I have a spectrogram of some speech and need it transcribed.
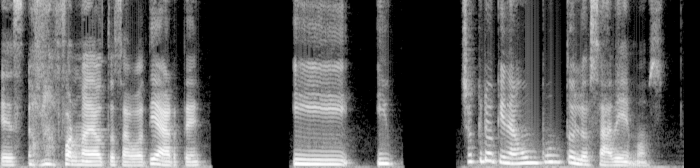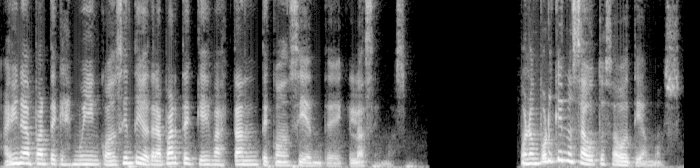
es una forma de autosabotearte. Y, y yo creo que en algún punto lo sabemos. Hay una parte que es muy inconsciente y otra parte que es bastante consciente de que lo hacemos. Bueno, ¿por qué nos autosaboteamos?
